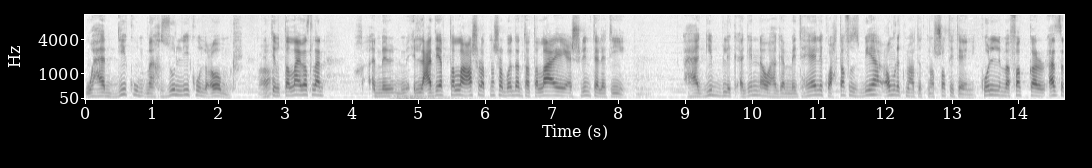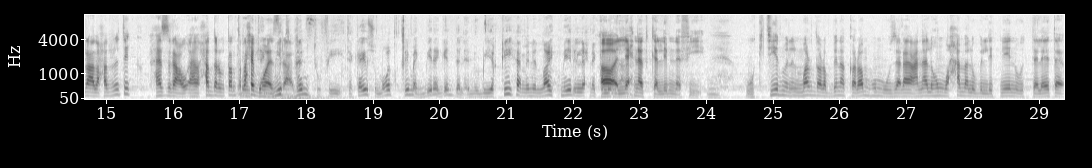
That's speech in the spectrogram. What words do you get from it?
وهديكوا مخزون ليكوا العمر آه. انت بتطلعي م- العادية بتطلع 10 12 بيضه انت هتطلعي 20 30 هجيب لك أجنة وهجمدها لك واحتفظ بيها عمرك ما هتتنشطي تاني كل ما أفكر أزرع على حضرتك هزرع وهحضر بطانه الرحم والتجميد وأزرع بس. قيمته في تكيس المواد قيمة كبيرة جدا لأنه بيقيها من النايت مير اللي إحنا اتكلمنا آه اللي. إحنا اتكلمنا فيه وكتير من المرضى ربنا كرمهم وزرعنا لهم وحملوا بالاثنين والثلاثه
